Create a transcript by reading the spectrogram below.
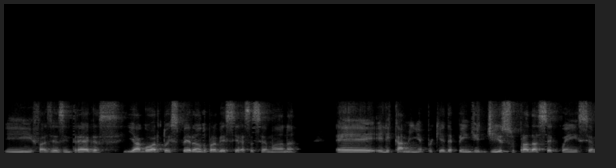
e fazer as entregas. E agora estou esperando para ver se essa semana é, ele caminha, porque depende disso para dar sequência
